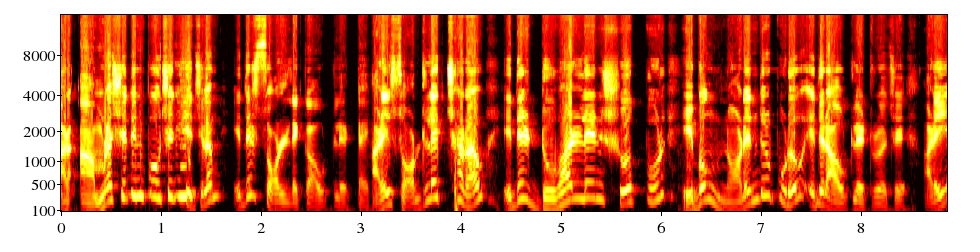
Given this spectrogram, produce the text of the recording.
আর আমরা সেদিন পৌঁছে গিয়েছিলাম এদের সল্টলেক আউটলেটটায় আর এই সল্টলেক ছাড়াও এদের ডোভারলেন সোদপুর এবং নরেন্দ্রপুরেও এদের আউটলেট রয়েছে। আর এই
